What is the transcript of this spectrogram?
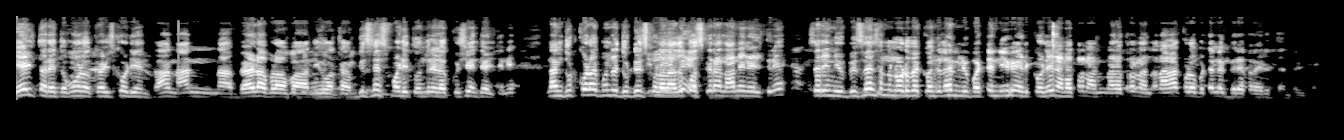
ಹೇಳ್ತಾರೆ, ತಗೊಂಡು ಕಳ್ಸ್ಕೊಡಿ ಅಂತ. ನಾನ್ ಬೇಡ ಬಡಬ ನೀವು ಬಿಸ್ನೆಸ್ ಮಾಡಿ ತೊಂದ್ರೆ ಇಲ್ಲ, ಖುಷಿ ಅಂತ ಹೇಳ್ತೀನಿ. ನಾನ್ ದುಡ್ಡು ಕೊಡಕ್ ಬಂದ್ರೆ ದುಡ್ಡು ಇಸ್ಕೊಳ್ಳಲ್ಲ, ಅದಕ್ಕೋಸ್ಕರ ನಾನೇನ್ ಹೇಳ್ತೀನಿ, ಸರಿ, ನೀವು ಬಿಸ್ನೆಸ್ ಅನ್ನ ನೋಡ್ಬೇಕು ಅಂದ್ರೆ ನೀವು ಬಟ್ಟೆ ನೀವೇ ಇಟ್ಕೊಳ್ಳಿ ನನ್ನ ಹತ್ರ ನನ್ನ ಹತ್ರ, ನಾನು ಹಾಕೊಳ್ಳೋ ಬಟ್ಟೆನೇ ಬೇರೆ ತರ ಇರುತ್ತೆ ಅಂತ ಹೇಳ್ತೀನಿ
